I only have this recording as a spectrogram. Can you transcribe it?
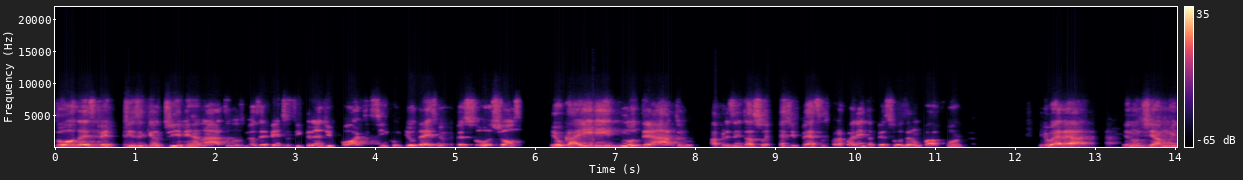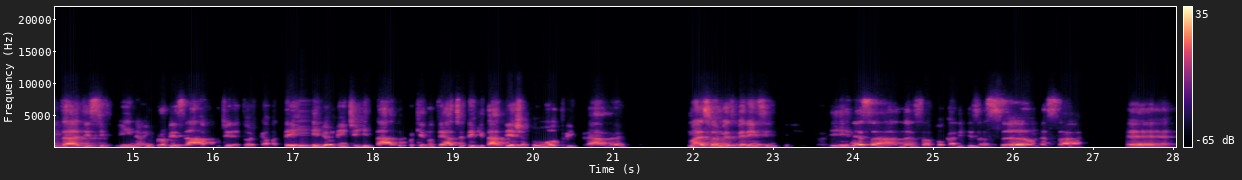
Toda a expertise que eu tive, Renato, nos meus eventos de grande porte, 5 mil, 10 mil pessoas, shows, eu caí no teatro, apresentações de peças para 40 pessoas era um pavor. Eu era, eu não tinha muita disciplina, eu improvisava, o diretor ficava terrivelmente irritado, porque no teatro você tem que dar deixa para o outro entrar, né? Mas foi uma experiência incrível. E nessa, nessa vocalização, nessa é,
